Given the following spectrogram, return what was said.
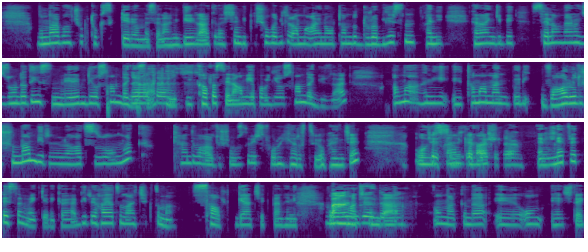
Bunlar bana çok toksik geliyor mesela. Hani biriyle arkadaşlığın bitmiş olabilir ama aynı ortamda durabilirsin. Hani herhangi bir selam vermek zorunda değilsin. Verebiliyorsan da güzel. Evet, evet. Hani bir kafa selamı yapabiliyorsan da güzel. Ama hani e, tamamen böyle varoluşundan birinin rahatsız olmak kendi varoluşumuzda bir sorun yaratıyor bence. O yüzden kadar yani nefret beslememek gerekiyor. Yani biri hayatından çıktı mı sal gerçekten hani onun bence hakkında de. onun hakkında e, on, e, işte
